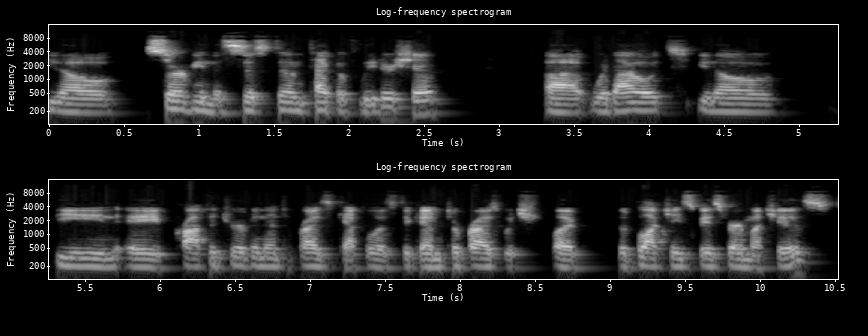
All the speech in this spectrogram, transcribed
you know, serving the system type of leadership, uh, without, you know, being a profit driven enterprise, capitalistic enterprise, which like the blockchain space very much is,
